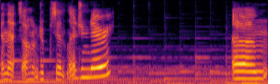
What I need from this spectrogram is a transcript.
and that's 100% legendary. Um,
